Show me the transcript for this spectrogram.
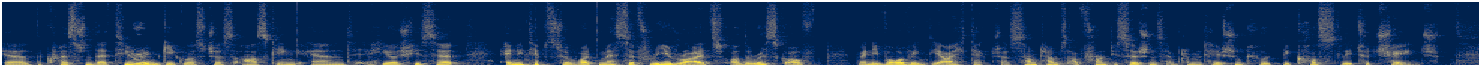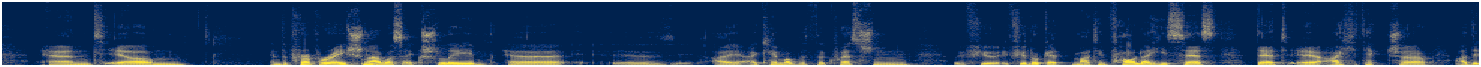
uh, the question that Theorem Geek was just asking, and he or she said, any tips to avoid massive rewrites or the risk of when evolving the architecture? Sometimes upfront decisions implementation could be costly to change. And um, in the preparation, I was actually, uh, uh I, I, came up with the question if you if you look at Martin Fowler, he says that uh, architecture are the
